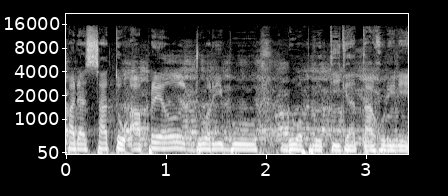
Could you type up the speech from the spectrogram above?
pada 1 April 2023 tahun ini.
